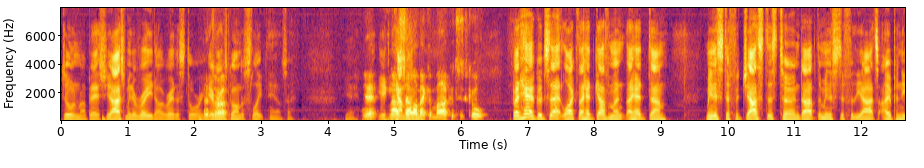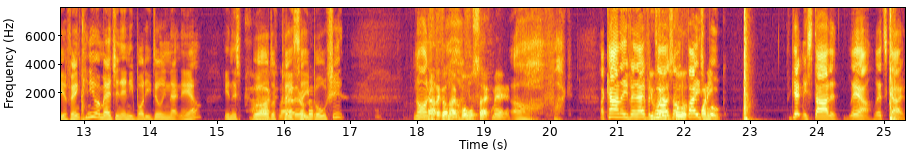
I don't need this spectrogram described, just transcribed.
doing my best. You asked me to read. I read a story. That's Everyone's right. gone to sleep now, so yeah. Yeah. Can No. Salamanca Markets is cool. But how good's that? Like they had government, they had um, Minister for Justice turned up, the Minister for the Arts opened the event. Can you imagine anybody doing that now in this world of no, PC got- bullshit? No, they got no ballsack, man. Oh fuck! I can't even would advertise on thought 20 Facebook. Get me started, now let's go.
